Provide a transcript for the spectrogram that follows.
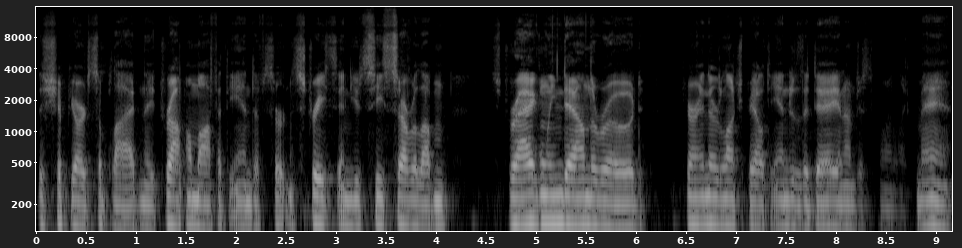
the shipyard supplied, and they drop them off at the end of certain streets, and you'd see several of them straggling down the road, carrying their lunch pail at the end of the day, and I'm just going like, man,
